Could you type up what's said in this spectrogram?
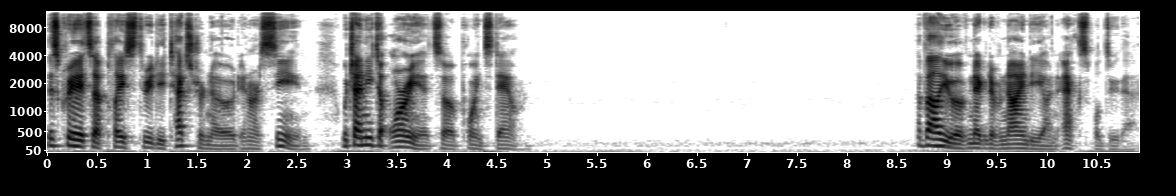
This creates a place 3D texture node in our scene, which I need to orient so it points down. A value of negative 90 on x will do that.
